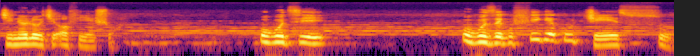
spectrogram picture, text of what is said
genealogy of Yeshua. Ukuthi ukuze kufike kuJesu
